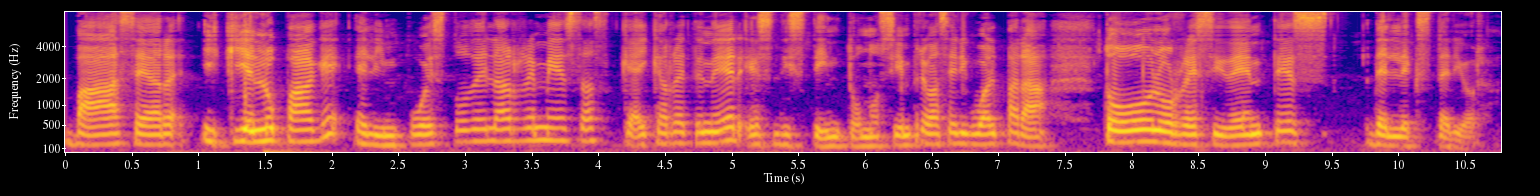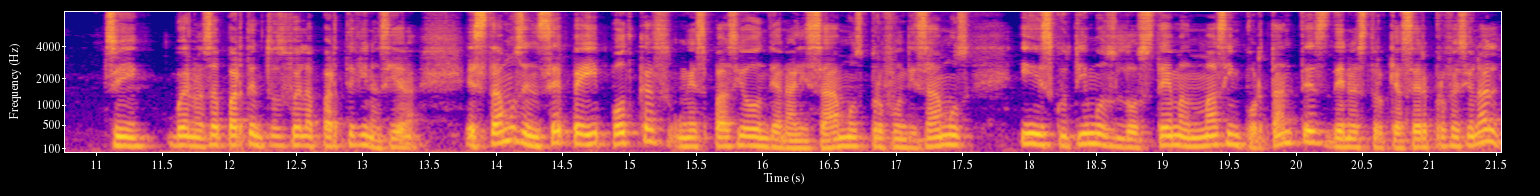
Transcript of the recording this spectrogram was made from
va a ser, y quién lo pague, el impuesto de las remesas que hay que retener es distinto, no siempre va a ser igual para todos los residentes del exterior. Sí, bueno, esa parte entonces fue la parte financiera. Estamos en CPI Podcast, un espacio donde analizamos, profundizamos y discutimos los temas más importantes de nuestro quehacer profesional.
